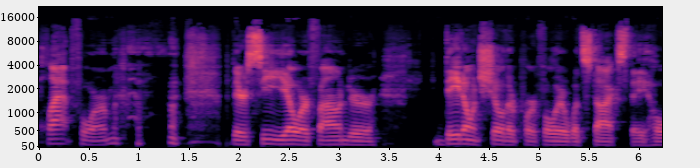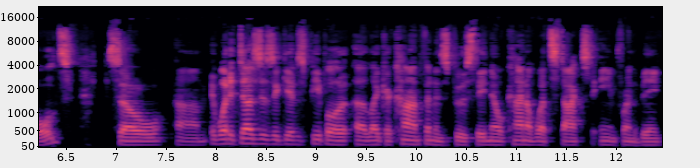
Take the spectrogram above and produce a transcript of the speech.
platform, their CEO or founder, they don't show their portfolio what stocks they hold. So um, what it does is it gives people a, like a confidence boost. They know kind of what stocks to aim for in the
